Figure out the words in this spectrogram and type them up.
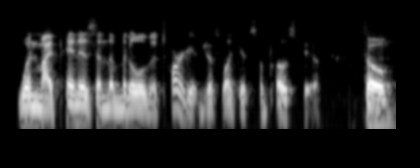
when my pin is in the middle of the target, just like it's supposed to. So, mm.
